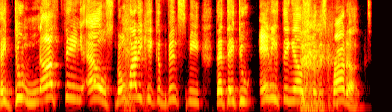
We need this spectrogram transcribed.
They do nothing else. Nobody can convince me that they do anything else for this product.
